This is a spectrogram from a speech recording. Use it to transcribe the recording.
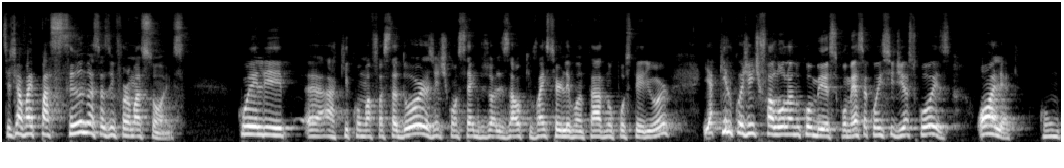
Você já vai passando essas informações. Com ele é, aqui como afastador, a gente consegue visualizar o que vai ser levantado no posterior. E aquilo que a gente falou lá no começo, começa a coincidir as coisas. Olha, com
